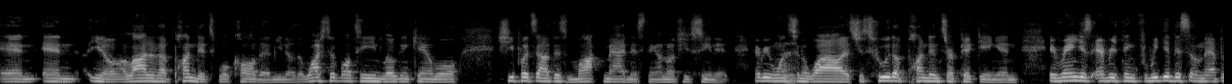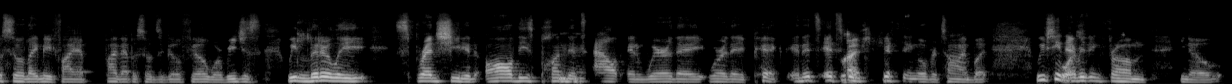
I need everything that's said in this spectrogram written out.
and and you know a lot of the pundits will call them you know the Washington football team logan campbell. She puts out this mock madness thing. I don't know if you've seen it. Every once in a while it's just who the pundits are picking and it ranges everything from we did this on the episode like maybe five five episodes ago phil where we just we literally spreadsheeted all these pundits mm-hmm. out and where they where they picked. And it's it's right. been shifting over time but we've seen everything from you know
